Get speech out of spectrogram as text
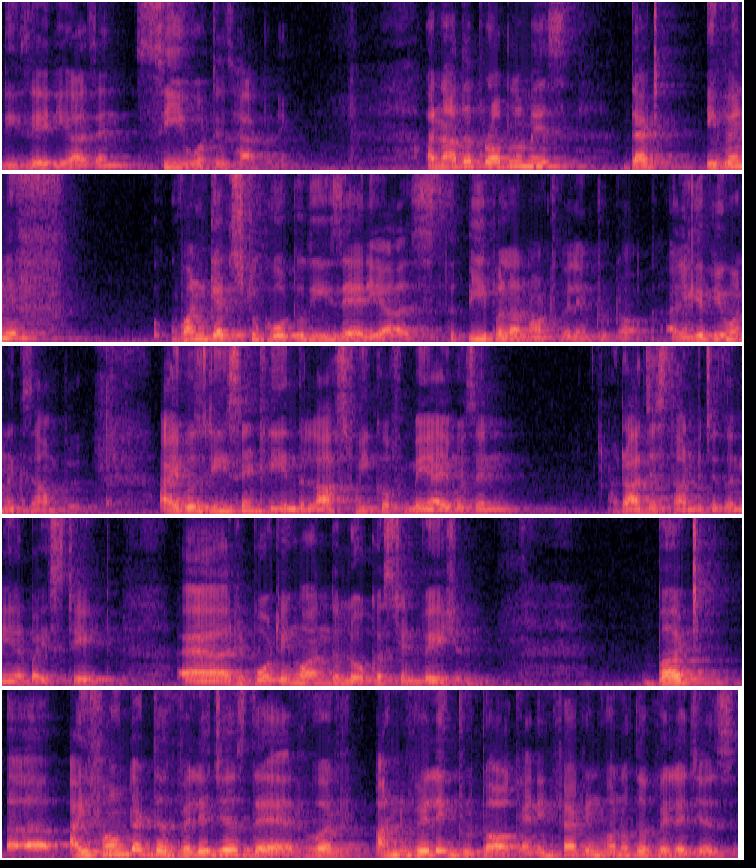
these areas and see what is happening. Another problem is that even if one gets to go to these areas, the people are not willing to talk. I'll give you one example. I was recently, in the last week of May, I was in Rajasthan, which is a nearby state, uh, reporting on the locust invasion. But uh, I found that the villagers there were unwilling to talk. And in fact, in one of the villages,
